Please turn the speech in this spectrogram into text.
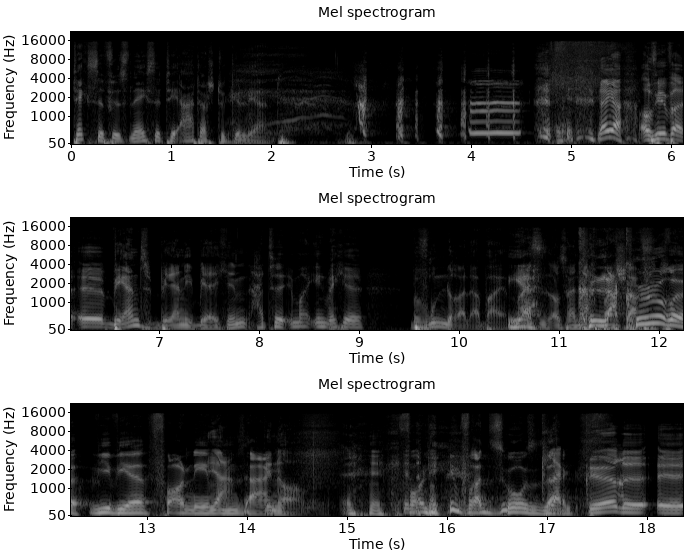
Texte fürs nächste Theaterstück gelernt. naja, auf jeden Fall, äh, Bernd Bernie Bärchen hatte immer irgendwelche Bewunderer dabei. Meistens aus Nachbarschaft. Klaköre, wie wir vornehm Ja, sagen. genau. Vornehm Franzosen sagen. Klaköre äh,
